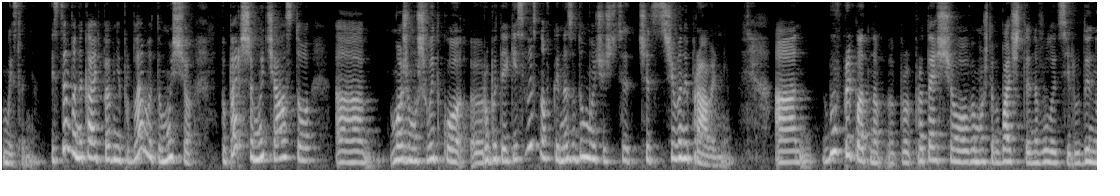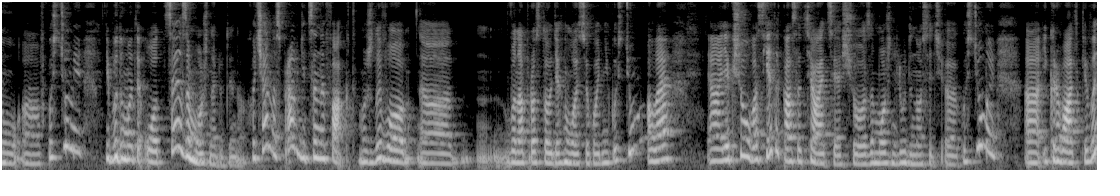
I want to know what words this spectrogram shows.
мислення. І з цим виникають певні проблеми, тому що, по-перше, ми часто е, можемо швидко робити якісь висновки, не задумуючись, чи, чи, чи вони правильні. Був приклад на про, те, що ви можете побачити на вулиці людину в костюмі і подумати, о, це заможна людина. Хоча насправді це не факт. Можливо, вона просто одягнула сьогодні костюм, але. Якщо у вас є така асоціація, що заможні люди носять е, костюми і краватки, ви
